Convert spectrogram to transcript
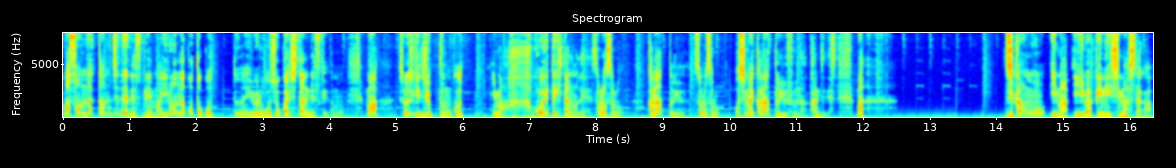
まあ、そんな感じでですね、まあ、いろんなことをいろいろご紹介したんですけれども、まあ、正直10分こ今超えてきたのでそろそろかなというそろそろおしまいかなというふうな感じです。まあ時間を今言い訳にしましたが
